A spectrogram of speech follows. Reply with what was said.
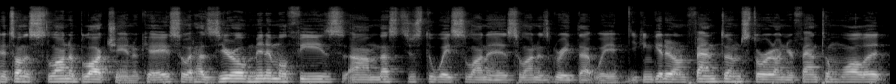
And it's on the Solana blockchain. Okay, so it has zero minimal fees. Um, that's just the way Solana is. Solana is great that way. You can get it on Phantom, store it on your Phantom wallet.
